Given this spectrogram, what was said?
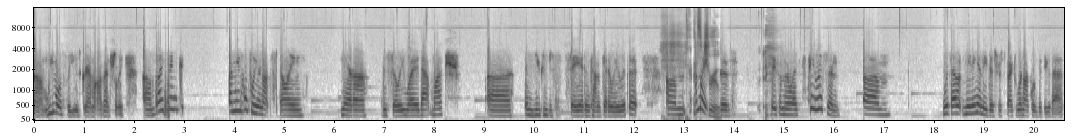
Um, we mostly use grandma eventually, um, but I think, I mean, hopefully you're not spelling Nana the silly way that much, uh, and you can just say it and kind of get away with it. Um, I That's might true. sort of say something like, "Hey, listen, um, without meaning any disrespect, we're not going to do that."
